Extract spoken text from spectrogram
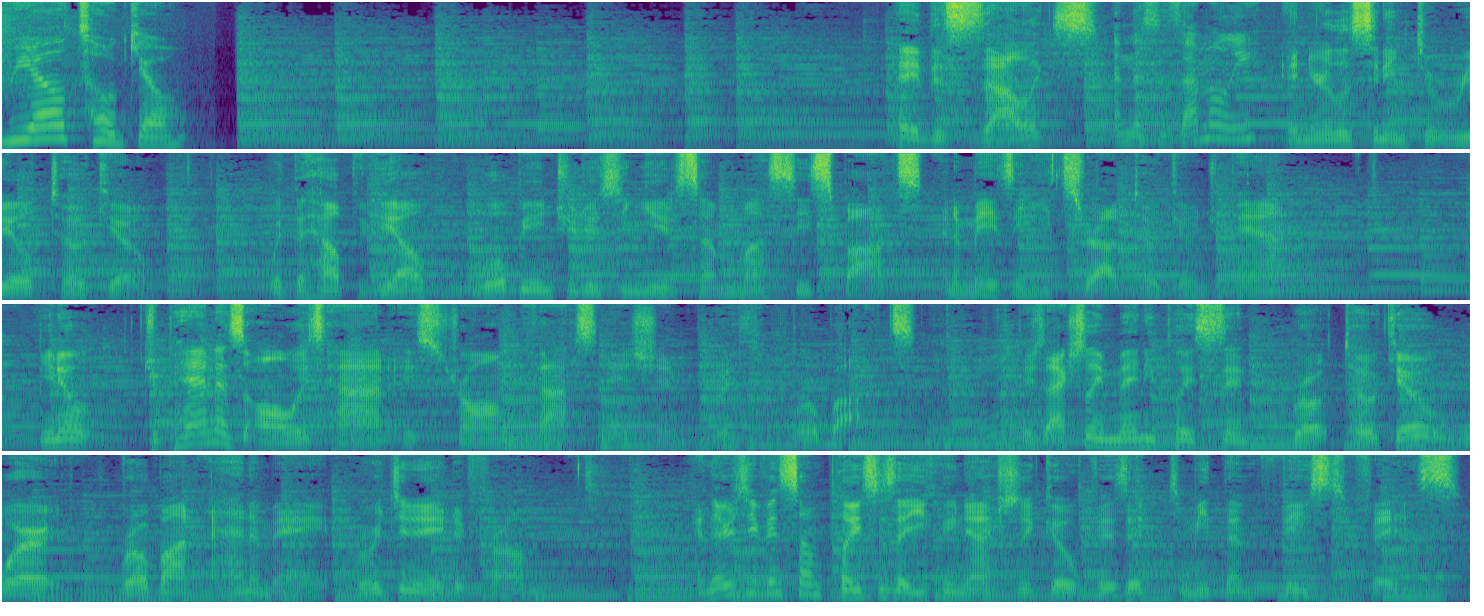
Real Tokyo Hey, this is Alex, And this is Emily. and you're listening to Real Tokyo. With the help of Yelp, we'll be introducing you to some must see spots and amazing eats throughout Tokyo and Japan. You know, Japan has always had a strong fascination with robots. Mm-hmm. There's actually many places in Ro- Tokyo where robot anime originated from, and there's even some places that you can actually go visit to meet them face to face.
